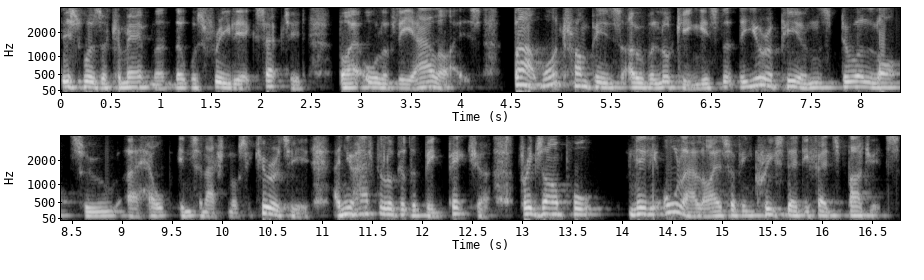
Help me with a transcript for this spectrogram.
This was a commitment that was freely accepted by all of the allies. But what Trump is overlooking is that the Europeans do a lot to uh, help international security. And you have to look at the big picture. For example, nearly all allies have increased their defence budgets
